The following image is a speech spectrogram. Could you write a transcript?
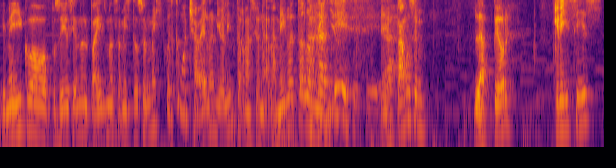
Y México, pues sigue siendo el país más amistoso. En México es como Chabelo a nivel internacional, amigo de todos los Ajá, niños. sí, sí, sí. Eh, Ah, Estamos en la peor crisis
